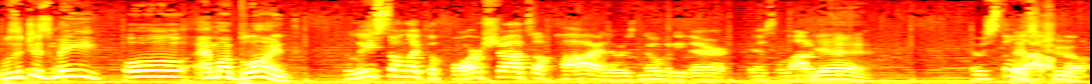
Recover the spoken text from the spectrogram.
was it just me or am I blind? At least on like the far shots up high, there was nobody there. There's a lot of Yeah. It was still That's loud true. though.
